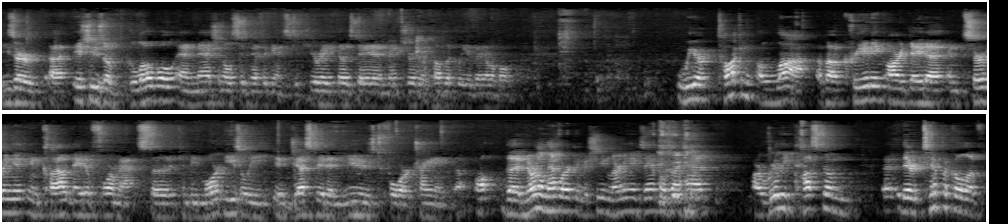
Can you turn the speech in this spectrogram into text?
These are uh, issues of global and national significance to curate those data and make sure they're publicly available. We are talking a lot about creating our data and serving it in cloud native formats so that it can be more easily ingested and used for training. Uh, the neural network and machine learning examples I had are really custom they're typical of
